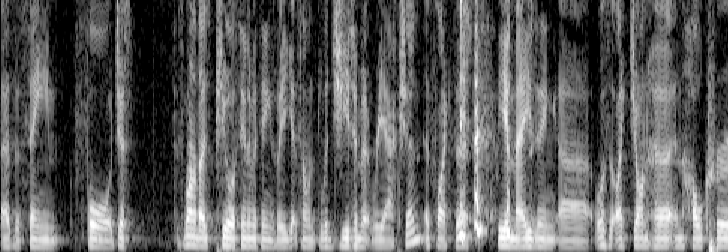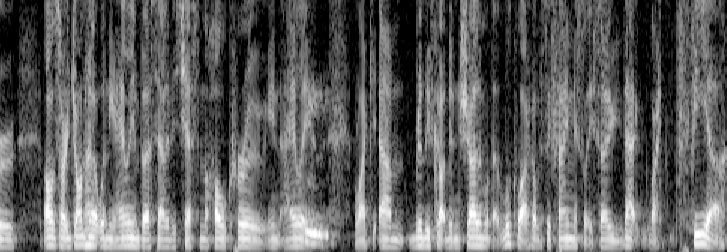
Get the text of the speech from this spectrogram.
as a scene for just it's one of those pure cinema things where you get someone's legitimate reaction. It's like the the amazing uh, was it like John Hurt and the whole crew. Oh, sorry, John Hurt when the alien bursts out of his chest and the whole crew in Alien. Like um, Ridley Scott didn't show them what that looked like, obviously famously. So that like fear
